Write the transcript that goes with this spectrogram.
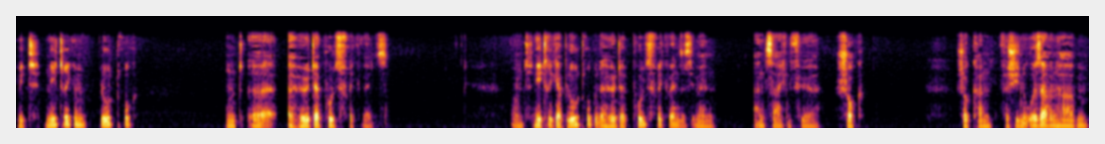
mit niedrigem Blutdruck und äh, erhöhter Pulsfrequenz. Und niedriger Blutdruck und erhöhte Pulsfrequenz ist immer ein Anzeichen für Schock. Schock kann verschiedene Ursachen haben,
